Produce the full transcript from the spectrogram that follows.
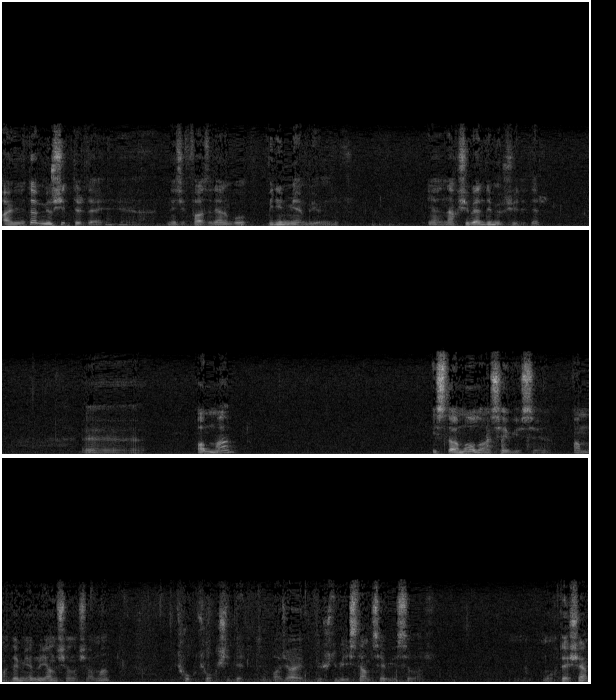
ayrıca da mürşittir de e, Necip Fazıl yani bu bilinmeyen bir yönüdür. Yani Nakşibendi mürşididir. Ee, ama İslam'a olan sevgisi ama demeyelim de yanlış anlaşılma çok çok şiddetli, acayip güçlü bir İslam sevgisi var. Muhteşem.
